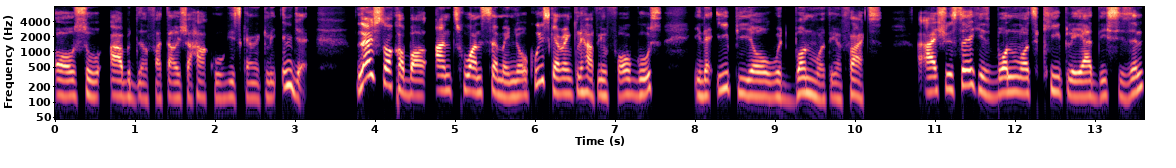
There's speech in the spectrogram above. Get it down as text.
also Abdul Fatawu Issahaku, who is currently injured. Let's talk about Antoine Semenyo, who is currently having four goals in the EPL with Bournemouth. In fact, I should say he's Bournemouth's key player this season.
